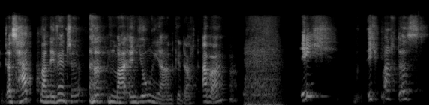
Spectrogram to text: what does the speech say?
Das hat man eventuell mal in jungen Jahren gedacht. Aber ich, ich mache das,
